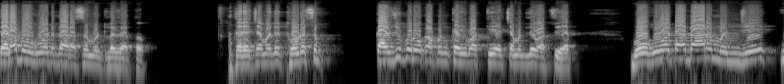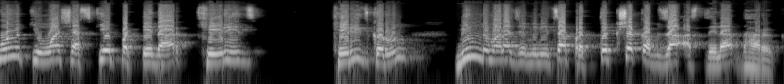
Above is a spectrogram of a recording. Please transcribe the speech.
त्याला भोगवटदार असं म्हटलं जातं. तर याच्यामध्ये थोडस काळजीपूर्वक आपण काही वाक्य याच्यामधले वाचूयात. भोगवटादार म्हणजे कुळ किंवा शासकीय पट्टेदार खेरीज खेरीज करून बिनदुमाला जमिनीचा प्रत्यक्ष कब्जा असलेला धारक.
